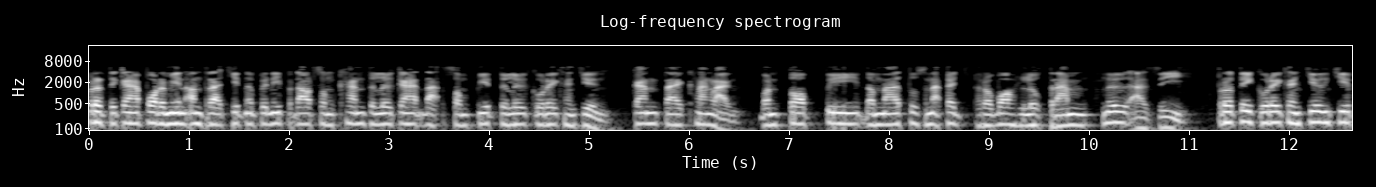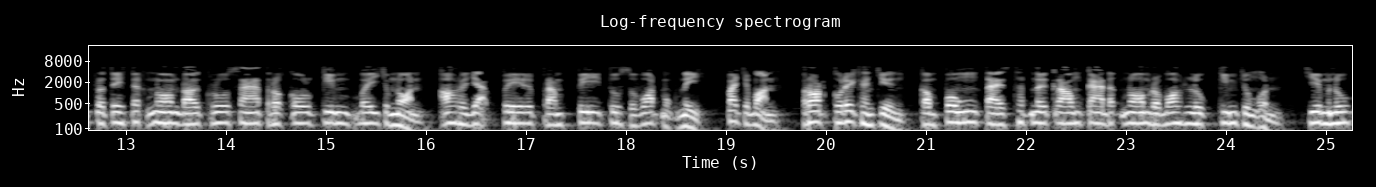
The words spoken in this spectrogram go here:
ព្រឹត្តិការណ៍ព័ត៌មានអន្តរជាតិនៅពេលនេះផ្ដោតសំខាន់ទៅលើការដាក់សម្ពាធទៅលើកូរ៉េខាងជើងកាន់តែខ្លាំងឡើង បន្ទាប់ពីដំណើរទស្សនកិច្ចរបស់លោកត្រាំនៅអាស៊ីប្រទេសកូរ៉េខាងជើងជាប្រទេសដឹកនាំដោយគ្រួសារត្រកូលគីម3ជំនាន់អស់រយៈពេល7ទសវត្សរ៍មកនេះបច្ចុប្បន្នរដ្ឋកូរ៉េខាងជើង កំពុងតែស្ថិតនៅក្រោមការដឹកនាំរបស់លោកគីមចុងអ៊ុនជាមនុស្ស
